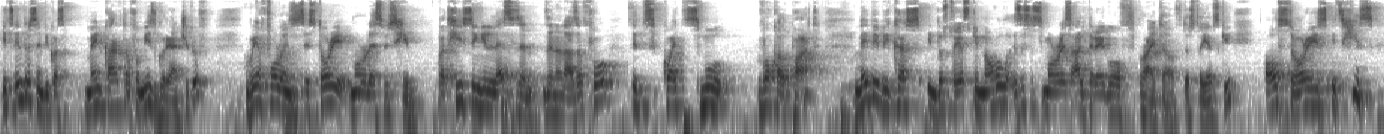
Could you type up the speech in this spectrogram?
It's interesting because main character for me is Goryanchikov. We are following the story more or less with him, but he's singing less than, than another four. It's quite small vocal part. Maybe because in Dostoevsky novel, this is more or less alter ego of writer of Dostoevsky. All stories, it's his,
